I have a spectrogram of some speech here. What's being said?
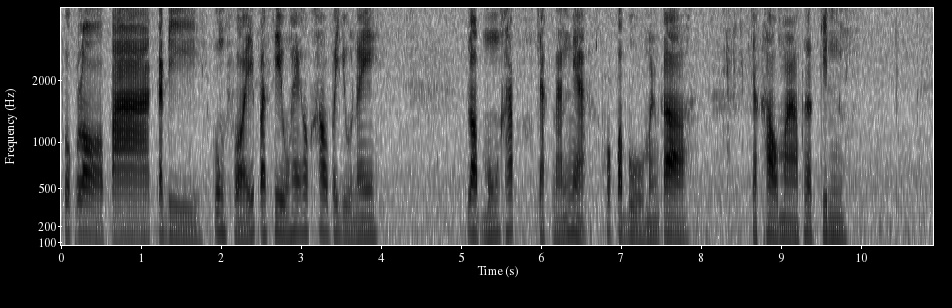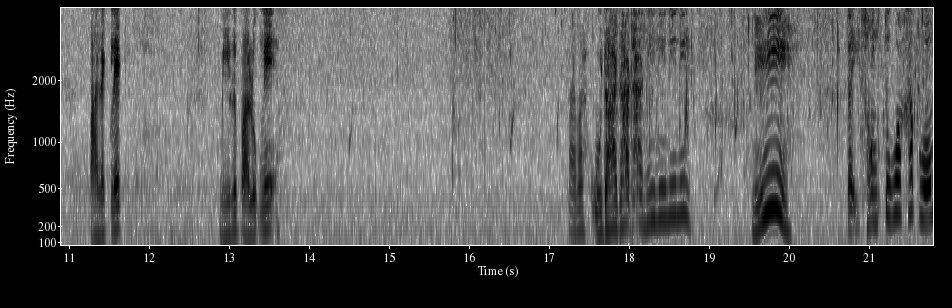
พวกล่อปลากระดี กุ้งฝอยปลาซิวให้เขาเข้าไปอยู่ใน รอบมุ้งครับ จากนั้นเนี่ยพวกปลาบู่มันก็จะเข้ามาเพื่อกินปลาเล็กๆ มีหรือเปล่าลูกนี้ได้ไหมอุ้ได้ได้ได้นี่นี่นี่นี่นี่ได้อีกสองตัวครับผม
